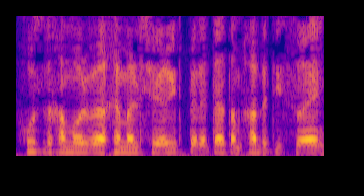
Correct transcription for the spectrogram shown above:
חוס וחמול ורחם על שארית פלטת עמך בית ישראל.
